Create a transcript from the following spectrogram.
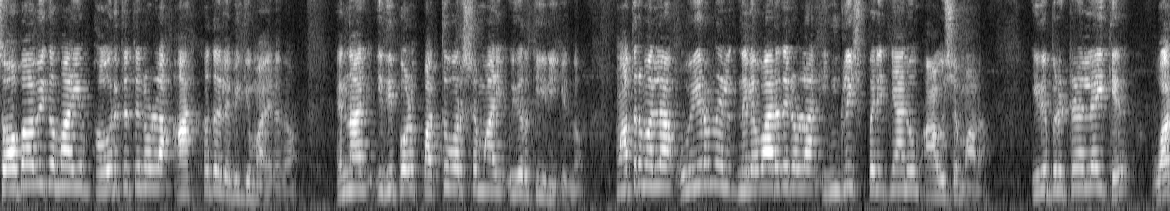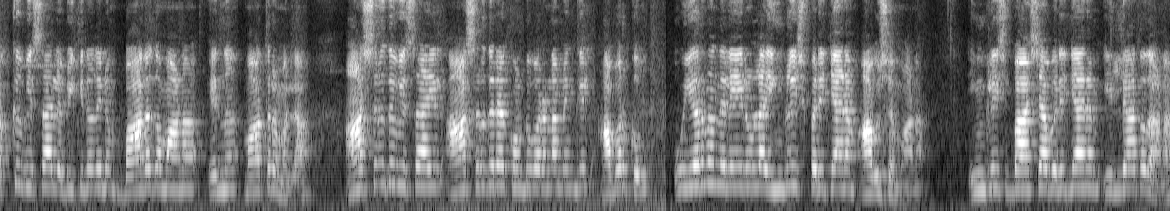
സ്വാഭാവികമായും പൗരത്വത്തിനുള്ള അർഹത ലഭിക്കുമായിരുന്നു. എന്നാൽ ഇതിപ്പോൾ പത്ത് വർഷമായി ഉയർത്തിയിരിക്കുന്നു. മാത്രമല്ല ഉയർന്ന നിലവാരത്തിലുള്ള ഇംഗ്ലീഷ് പരിജ്ഞാനവും ആവശ്യമാണ്. ഇത് ബ്രിട്ടനിലേക്ക് വർക്ക് വിസ ലഭിക്കുന്നതിനും ബാധകമാണ് എന്ന് മാത്രമല്ല ആശ്രിത വിസയിൽ ആശ്രിതരെ കൊണ്ടുവരണമെങ്കിൽ അവർക്കും ഉയർന്ന നിലയിലുള്ള ഇംഗ്ലീഷ് പരിജ്ഞാനം ആവശ്യമാണ്. ഇംഗ്ലീഷ് ഭാഷാ പരിജ്ഞാനം ഇല്ലാത്തതാണ്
